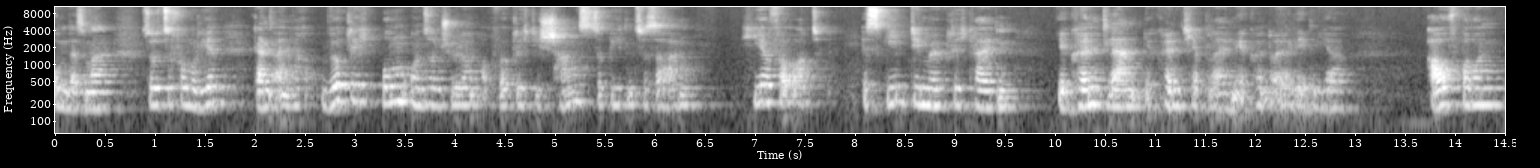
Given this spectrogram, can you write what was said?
Um das mal so zu formulieren, ganz einfach wirklich, um unseren Schülern auch wirklich die Chance zu bieten, zu sagen, hier vor Ort, es gibt die Möglichkeiten, ihr könnt lernen, ihr könnt hier bleiben, ihr könnt euer Leben hier aufbauen.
